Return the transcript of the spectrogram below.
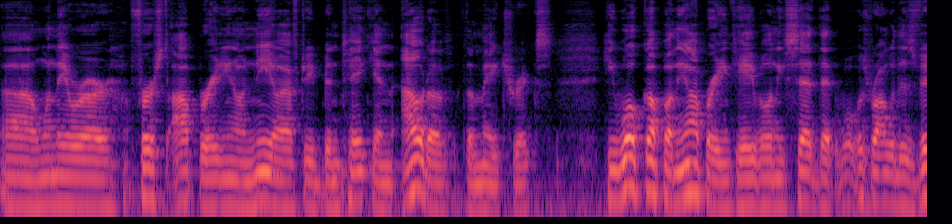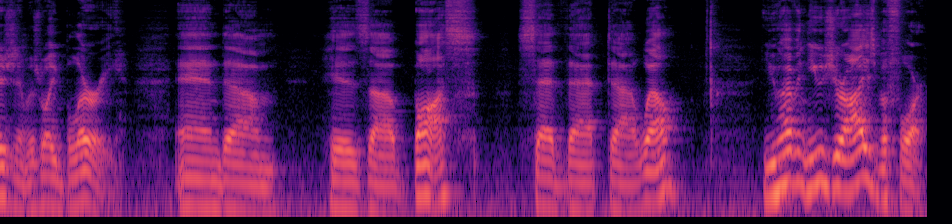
uh, when they were first operating on Neo after he'd been taken out of the Matrix, he woke up on the operating table and he said that what was wrong with his vision? It was really blurry. And um, his uh, boss said that, uh, well, you haven't used your eyes before.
